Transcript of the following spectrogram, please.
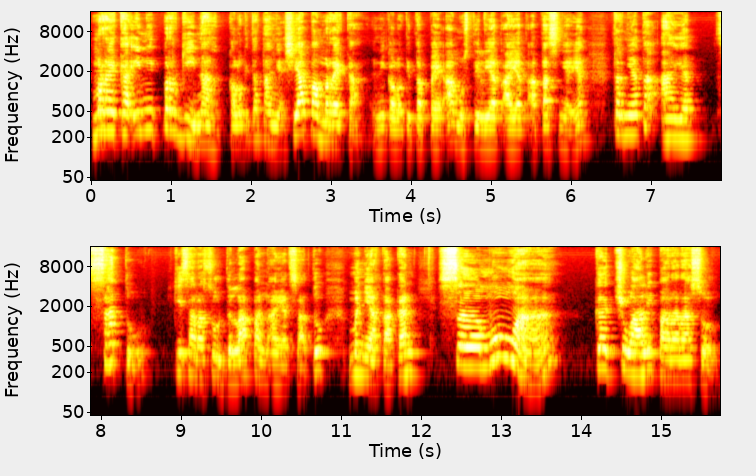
Mereka ini pergi. Nah, kalau kita tanya siapa mereka? Ini kalau kita PA mesti lihat ayat atasnya ya. Ternyata ayat 1 Kisah Rasul 8 ayat 1 menyatakan semua kecuali para rasul.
